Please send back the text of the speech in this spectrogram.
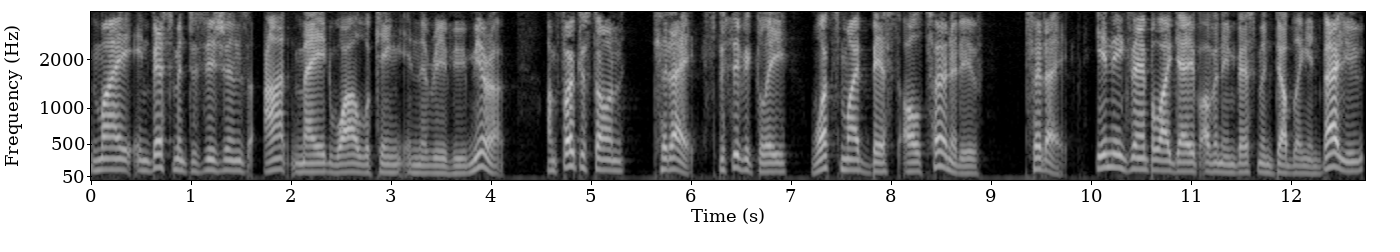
My investment decisions aren't made while looking in the rearview mirror. I'm focused on today, specifically, what's my best alternative today? In the example I gave of an investment doubling in value,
